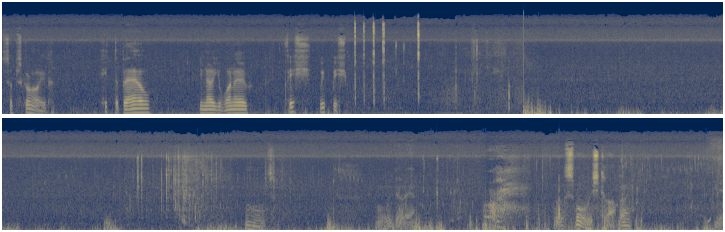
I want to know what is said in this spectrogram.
subscribe. Hit the bell. You know you want to. Fish fish. We a smallish carp, eh? Yeah.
